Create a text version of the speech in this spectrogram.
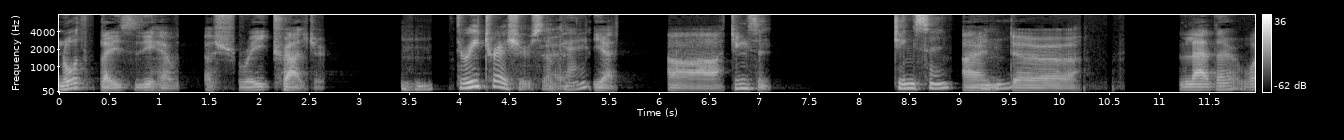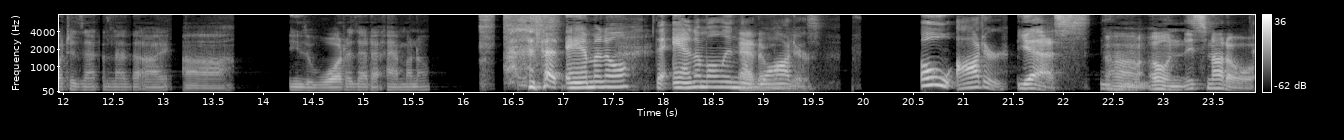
North Place, they have a three treasure. Mhm. Three treasures, Uh, okay? yes. Uh, ginseng Ginseng. and uh, leather. What is that leather? I uh, in the water that uh, aminal. that animal, the animal in the Animal, water. Yes. Oh, otter, Yes. Mhm. Uh, oh, and it's not a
